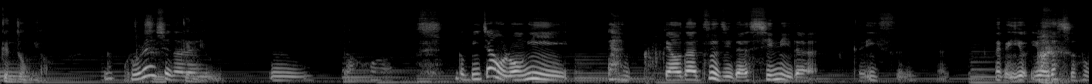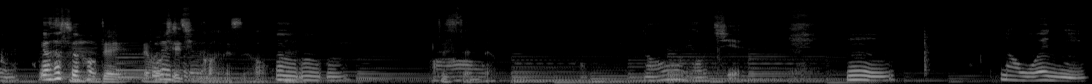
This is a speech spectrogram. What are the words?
更重要。那不认识的人，嗯，的话，那个比较容易 表达自己的心里的个意思。那个有 有的时候呢，有的时候，嗯、对，在某些情况的时候，嗯嗯嗯，这是真的。哦，了解。嗯，那我问你，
